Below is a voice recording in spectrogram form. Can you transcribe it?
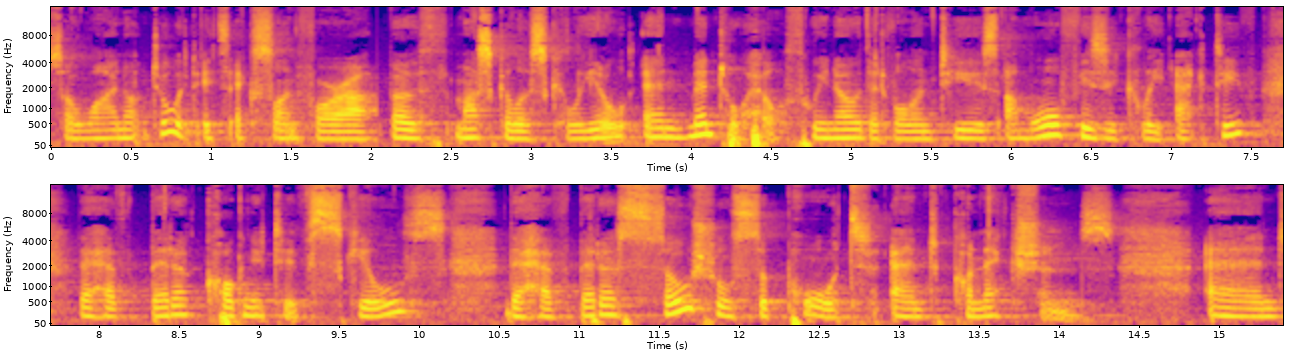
So why not do it? It's excellent for our both musculoskeletal and mental health. We know that volunteers are more physically active, they have better cognitive skills, they have better social support and connections, and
